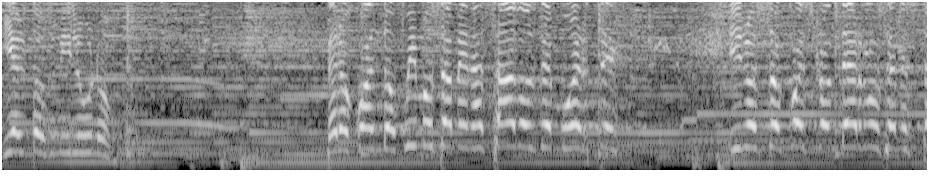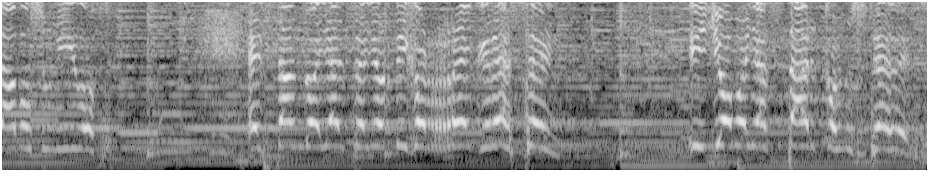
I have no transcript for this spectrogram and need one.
y el 2001. Pero cuando fuimos amenazados de muerte y nos tocó escondernos en Estados Unidos, estando allá el Señor dijo, regresen y yo voy a estar con ustedes.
